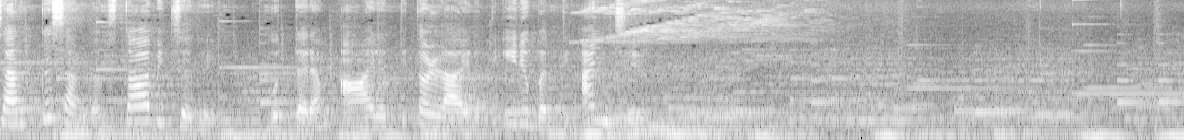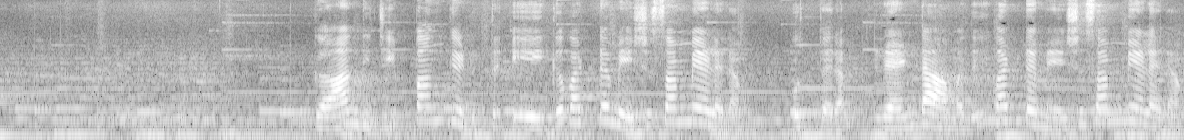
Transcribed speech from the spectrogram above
ചർക്ക സംഘം സ്ഥാപിച്ചത് ഉത്തരം ആയിരത്തി തൊള്ളായിരത്തി ഇരുപത്തി അഞ്ച്. ഗാന്ധിജി പങ്കെടുത്ത ഏക വട്ടമേശ സമ്മേളനം. ഉത്തരം രണ്ടാമത് വട്ടമേശ സമ്മേളനം.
